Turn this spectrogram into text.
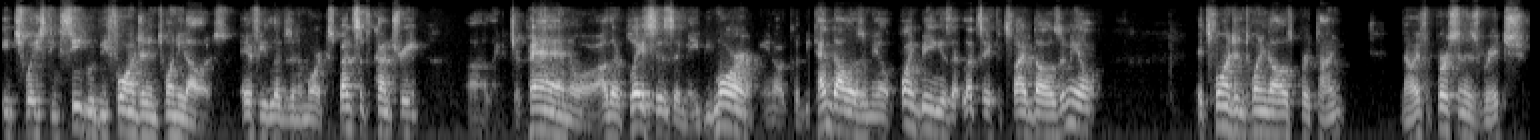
each wasting seed would be four hundred and twenty dollars. If he lives in a more expensive country, uh, like Japan or other places, it may be more. You know, it could be ten dollars a meal. Point being is that let's say if it's five dollars a meal, it's four hundred and twenty dollars per time. Now, if a person is rich,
